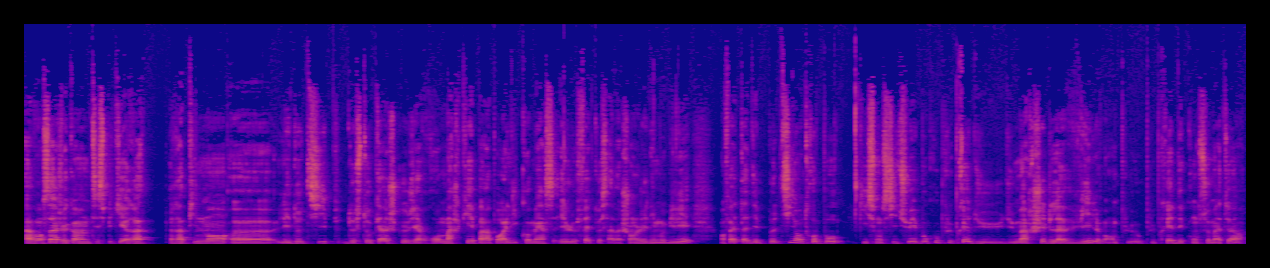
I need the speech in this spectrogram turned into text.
Avant ça, je vais quand même t'expliquer rapidement euh, les deux types de stockage que j'ai remarqué par rapport à l'e-commerce et le fait que ça va changer l'immobilier. En fait, tu as des petits entrepôts qui sont situés beaucoup plus près du, marché de la ville, en plus, au plus près des consommateurs,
